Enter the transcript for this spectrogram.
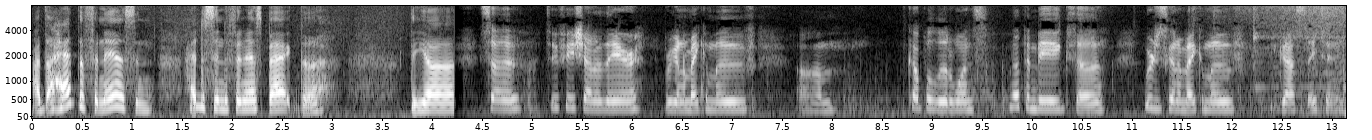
I, I had the finesse and I had to send the finesse back. The the uh. So two fish out of there. We're gonna make a move. Um, a couple little ones, nothing big. So we're just gonna make a move. You guys stay tuned.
